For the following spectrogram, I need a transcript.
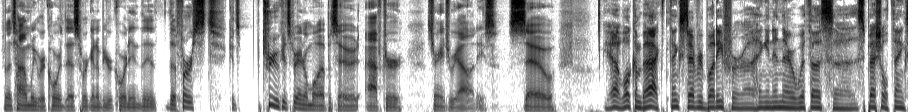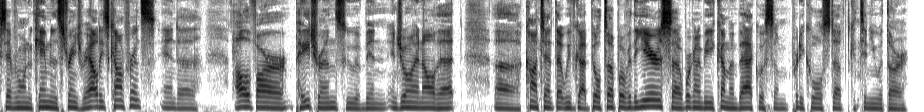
from the time we record this, we're going to be recording the the first cons- true Conspiranormal episode after Strange Realities. So Yeah, welcome back. Thanks to everybody for uh, hanging in there with us. Uh, special thanks to everyone who came to the Strange Realities Conference and uh, all of our patrons who have been enjoying all that uh, content that we've got built up over the years. Uh, we're going to be coming back with some pretty cool stuff to continue with our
